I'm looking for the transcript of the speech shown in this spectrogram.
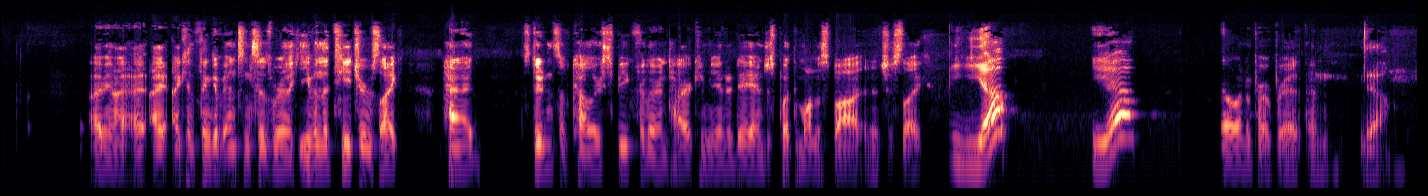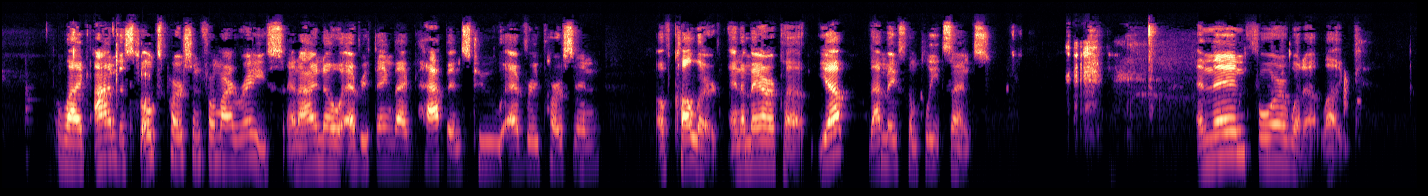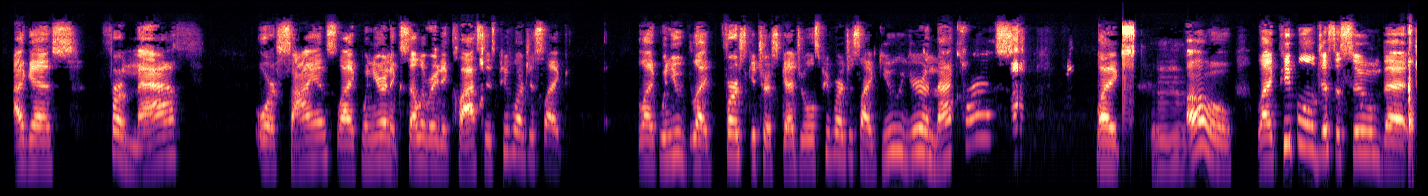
I mean, I, I, I can think of instances where like even the teachers like had students of color speak for their entire community and just put them on the spot, and it's just like, yep, yep, so inappropriate, and yeah. Like I'm the spokesperson for my race, and I know everything that happens to every person of color in America. Yep, that makes complete sense. And then for what, uh, like, I guess for math, or science, like when you're in accelerated classes, people are just like, like when you like first get your schedules, people are just like, you, you're in that class. Like, mm. oh, like people just assume that.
